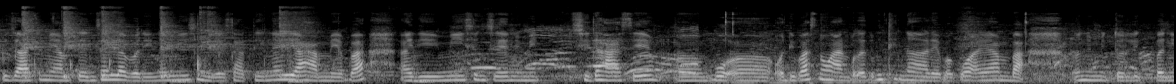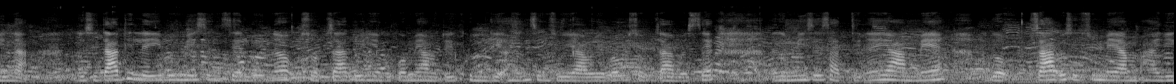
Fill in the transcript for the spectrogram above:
ꯄꯨꯖꯥꯁꯦ ꯃꯌꯥꯝ ꯇꯦꯟꯁꯜꯂꯕꯅꯤꯅ ꯃꯤꯁꯤꯡꯁꯦ ꯁꯥꯊꯤꯅ ꯌꯥꯝꯃꯦꯕ ꯍꯥꯏꯗꯤ ꯃꯤꯁꯤꯡꯁꯦ ꯅꯨꯃꯤꯠ ꯁꯤꯗꯥꯁꯦ ꯑꯣꯗꯤꯕꯥꯁ ꯅꯣꯡꯉꯥꯟꯕꯒ ꯑꯗꯨꯝ ꯊꯤꯟꯅꯔꯦꯕꯀꯣ ꯑꯌꯥꯝꯕ ꯅꯨꯃꯤꯠꯇꯣ ꯂꯤꯛꯄꯅꯤꯅ ꯑꯗꯣ ꯁꯤꯗꯥ ꯊꯤꯜꯂꯛꯏꯕ ꯃꯤꯁꯤꯡꯁꯦ ꯂꯣꯏꯅ ꯎꯁꯣꯞ ꯆꯥꯗꯣꯏꯅꯦꯕꯀꯣ ꯃꯌꯥꯝꯗꯨꯒꯤ ꯈꯨꯟꯒꯤ ꯑꯍꯟꯁꯤꯡꯁꯨ ꯌꯥꯎꯔꯦꯕ ꯎꯁꯣꯞ ꯆꯥꯕꯁꯦ ꯑꯗꯣ ꯃꯤꯁꯦ ꯁꯥꯊꯤꯅ ꯌꯥꯝꯃꯦ ꯑꯗꯣ ꯆꯥꯕꯁꯤꯁꯨ ꯃꯌꯥꯝ ꯍꯥꯏꯗꯤ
